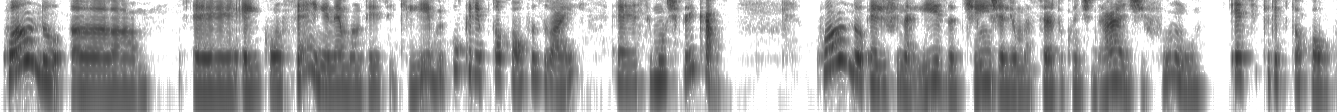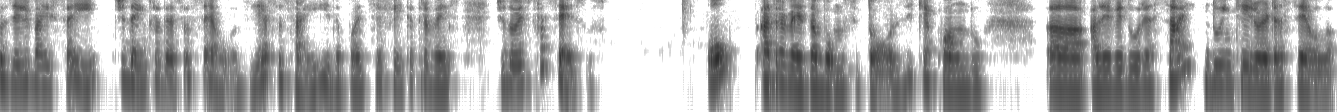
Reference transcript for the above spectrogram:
Quando uh, é, ele consegue né, manter esse equilíbrio, o criptococcus vai é, se multiplicar. Quando ele finaliza, atinge ali uma certa quantidade de fungo, esse criptococcus ele vai sair de dentro dessas células. E essa saída pode ser feita através de dois processos. Ou através da vomocitose, que é quando uh, a levedura sai do interior da célula,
